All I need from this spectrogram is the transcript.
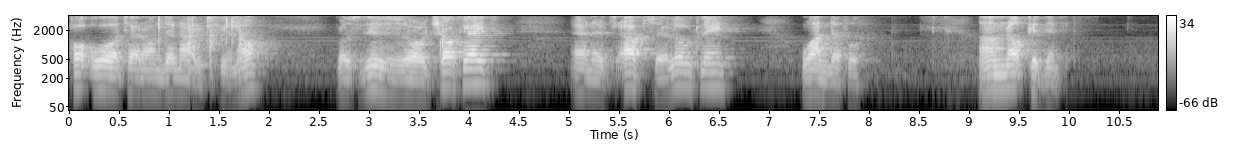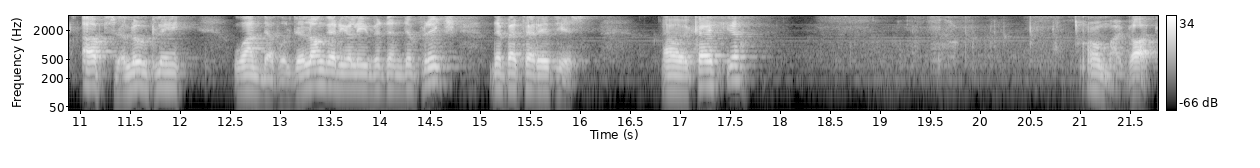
hot water on the knife, you know, because this is all chocolate, and it's absolutely wonderful. I'm not kidding. Absolutely wonderful. The longer you leave it in the fridge, the better it is. Nou, kijk je. Oh my god.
